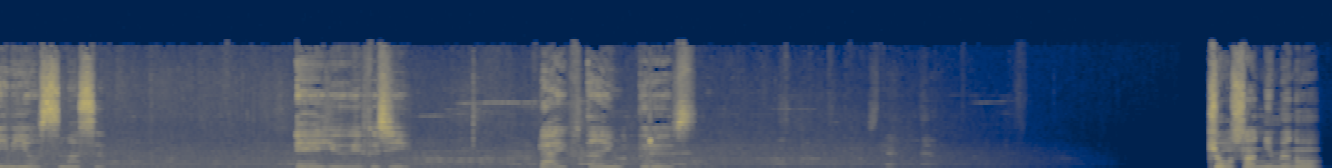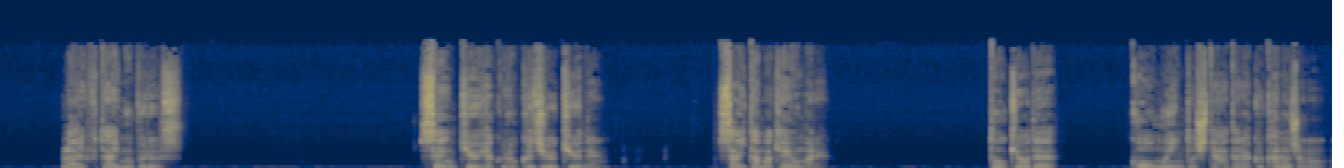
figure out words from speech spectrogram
耳を澄ます。AUFG ライフタイムブルース今日三人目のライフタイムブルース1969年。埼玉県生まれ。東京で公務員として働く彼女の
